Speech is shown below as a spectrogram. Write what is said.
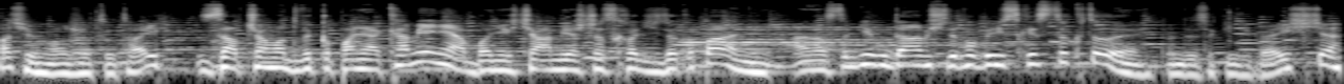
Chodźmy może tutaj. Zacząłem od wykopania kamienia, bo nie chciałem jeszcze schodzić do kopalni, a następnie udałem się do pobliskiej struktury. Tędy jest jakieś wejście?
